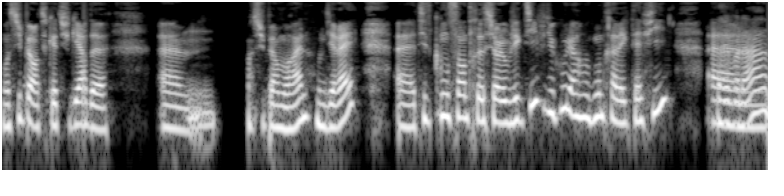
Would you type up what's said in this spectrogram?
Bon, super. En tout cas, tu gardes euh, un super moral, on dirait. Euh, tu te concentres sur l'objectif, du coup, la rencontre avec ta fille. Euh, voilà.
